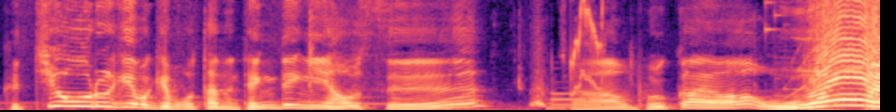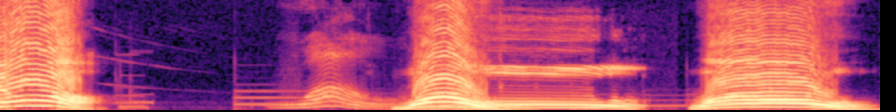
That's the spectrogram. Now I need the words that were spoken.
그 튀어오르기밖에 못하는 댕댕이 하우스 자 한번 볼까요 우와 야 Wow. Wow 오. Wow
